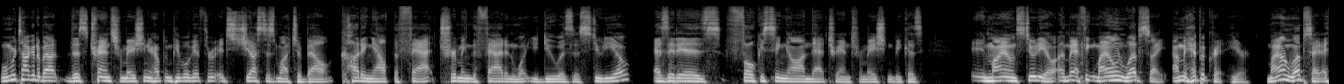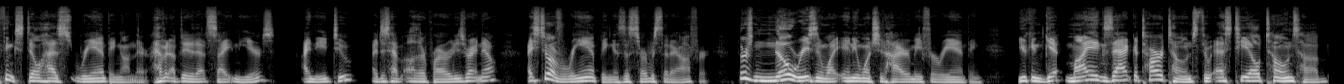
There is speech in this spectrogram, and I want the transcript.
when we're talking about this transformation you're helping people get through, it's just as much about cutting out the fat, trimming the fat in what you do as a studio, as it is focusing on that transformation. Because in my own studio, I mean, I think my own website, I'm a hypocrite here. My own website, I think, still has reamping on there. I haven't updated that site in years. I need to. I just have other priorities right now. I still have reamping as a service that I offer. There's no reason why anyone should hire me for reamping. You can get my exact guitar tones through STL Tones Hub,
